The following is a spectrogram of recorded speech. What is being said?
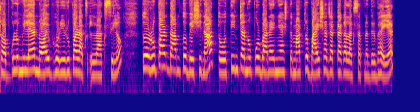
সবগুলো মিলে নয় ভরি রূপা লাগছিল তো রূপার দাম তো বেশি না, তো তিনটা নুপুর বানায় নিয়ে আসতে মাত্র বাইশ হাজার টাকা লাগছে আপনাদের ভাইয়ার।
